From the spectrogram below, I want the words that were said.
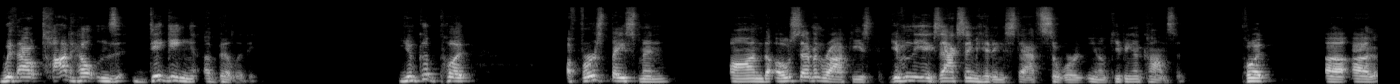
without Todd Helton's digging ability. You could put a first baseman on the 07 Rockies, give him the exact same hitting stats, so we're you know keeping a constant. Put uh, uh,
